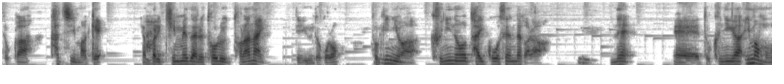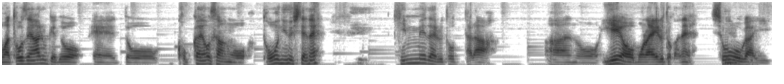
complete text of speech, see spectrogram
とか、勝ち負け。やっぱり金メダル取る、取らないっていうところ。時には国の対抗戦だから、うん、ね。えっ、ー、と、国が、今もまあ当然あるけど、えっ、ー、と、国家予算を投入してね、金メダル取ったら、あの、家をもらえるとかね、生涯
